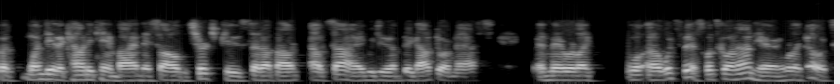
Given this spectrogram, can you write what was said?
But one day the county came by and they saw all the church pews set up out outside. We do a big outdoor mass, and they were like, well, uh, what's this? What's going on here? And we're like, oh, it's,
